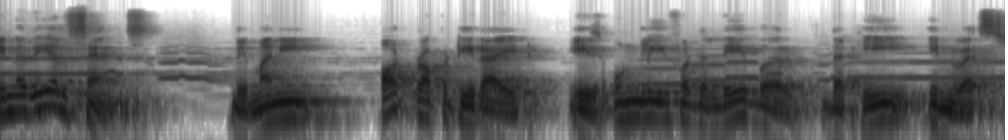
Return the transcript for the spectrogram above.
In a real sense, the money or property right is only for the labor that he invests.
